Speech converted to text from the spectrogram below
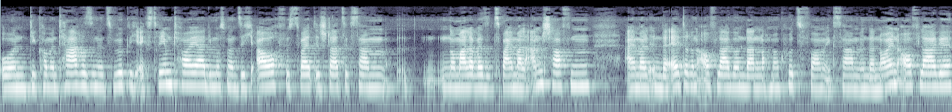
und die Kommentare sind jetzt wirklich extrem teuer. Die muss man sich auch fürs zweite Staatsexamen äh, normalerweise zweimal anschaffen. Einmal in der älteren Auflage und dann nochmal kurz vorm Examen in der neuen Auflage.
